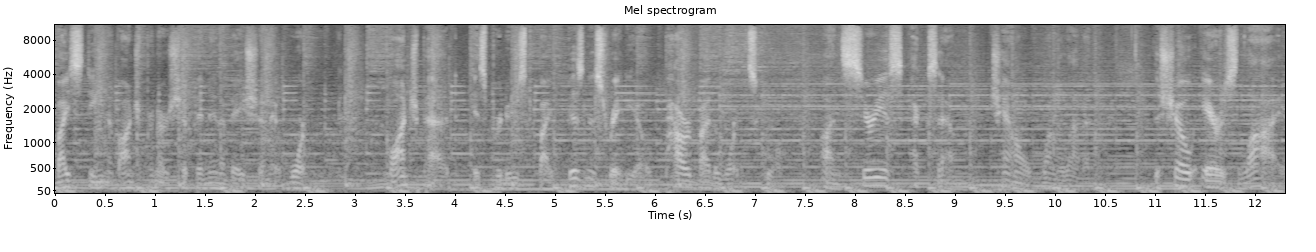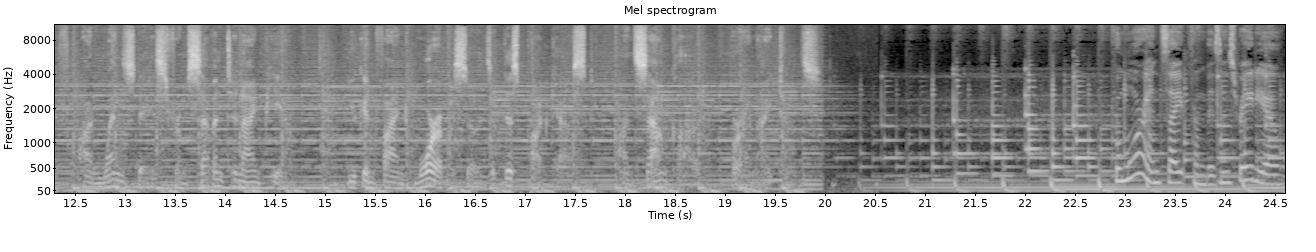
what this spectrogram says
Vice Dean of Entrepreneurship and Innovation at Wharton. Launchpad is produced by Business Radio, powered by the Wharton School, on Sirius XM Channel 111. The show airs live on Wednesdays from 7 to 9 p.m. You can find more episodes of this podcast on SoundCloud or on iTunes. For more insight from Business Radio,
